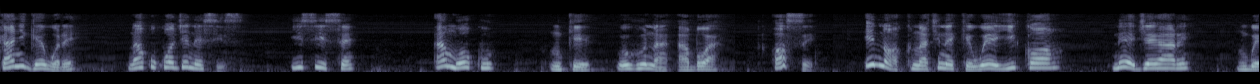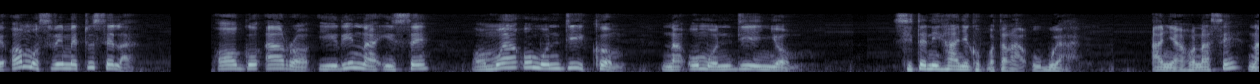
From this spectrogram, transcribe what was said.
ka anyị ga-ewere n'akwụkwọ Jenesis isi ise amaokwu nke ohu na abụọ. Ọ sị Inọk na Chineke wee yikọọ na-ejegharị mgbe ọ mụsịrị Metusela ọgụ arọ iri na ise. Ọ mụọ ụmụ ndị ikom na ụmụ ndị inyom. Site n'ihe anyị gụpụtara ugbu a anyị ahụnasị na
